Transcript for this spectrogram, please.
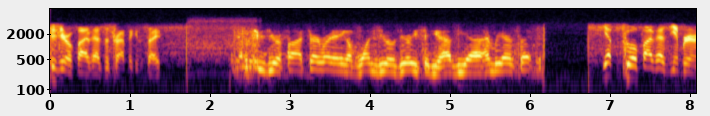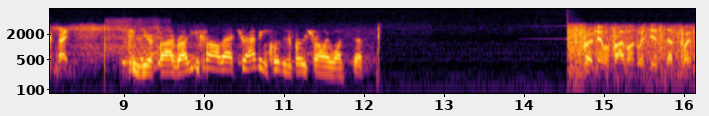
Two zero five has the traffic in sight. 205, turn right heading of 100. You said you have the uh, Embraer in sight? Yep, 205 has the Embraer in sight. 205, Roger. You can follow that traffic and Clippers approach for only one step. Approach number 5 on with you, 7.5,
